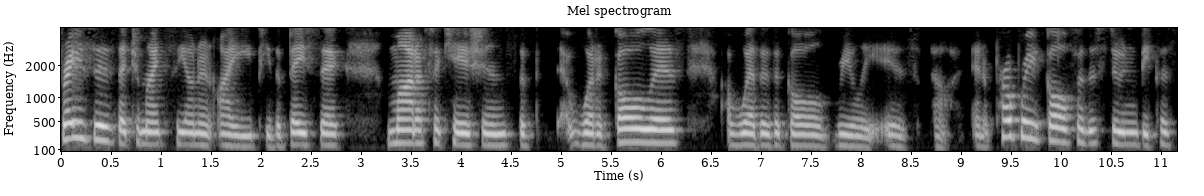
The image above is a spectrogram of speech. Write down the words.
phrases that you might see on an IEP, the basic modifications, the what a goal is, uh, whether the goal really is uh, an appropriate goal for the student, because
